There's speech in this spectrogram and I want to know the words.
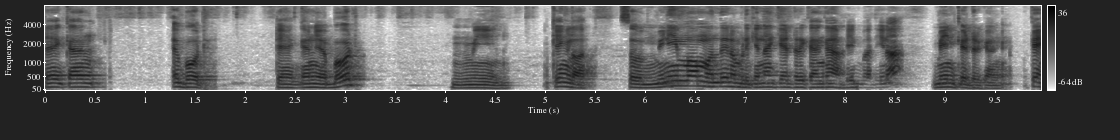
taken about taken about mean ஓகேங்களா ஸோ மினிமம் வந்து நம்மளுக்கு என்ன கேட்டிருக்காங்க அப்படின்னு பார்த்தீங்கன்னா மீன் கேட்டிருக்காங்க. ஓகே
